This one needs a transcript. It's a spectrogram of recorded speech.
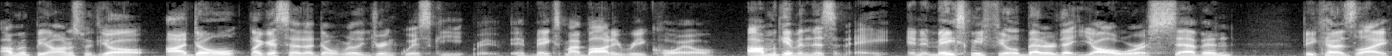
I'm gonna be honest with y'all. I don't, like I said, I don't really drink whiskey. It makes my body recoil. I'm giving this an eight, and it makes me feel better that y'all were a seven, because like,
